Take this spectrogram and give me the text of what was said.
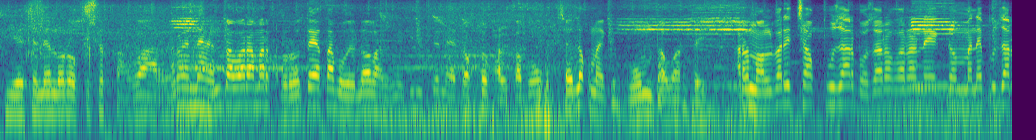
বি এছ এন এলৰ অফিচত টাৱাৰ আৰু এনেহেন টাৱাৰ আমাৰ ঘৰতে এটা বহি লোৱা ভাল নেকি? তেতিয়া নেটৱৰ্কটো ভাল পাব। চাই লওক নাই কি বুম টাৱাৰ ভাই আৰু নলবাৰীত চাওক পূজাৰ বজাৰৰ কাৰণে একদম মানে পূজাৰ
